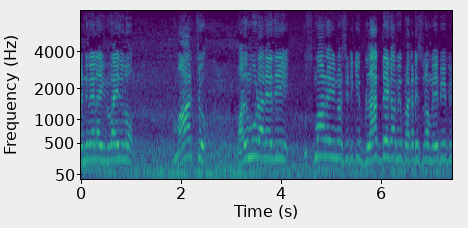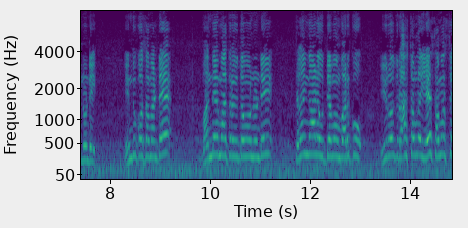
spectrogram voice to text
రెండు వేల ఇరవై ఐదులో మార్చు పదమూడు అనేది ఉస్మానియా యూనివర్సిటీకి బ్లాక్ డేగా మేము ప్రకటిస్తున్నాం ఏబీపీ నుండి. ఎందుకోసం అంటే వందే మాత్ర యుద్ధం నుండి తెలంగాణ ఉద్యమం వరకు ఈ రోజు రాష్ట్రంలో ఏ సమస్య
